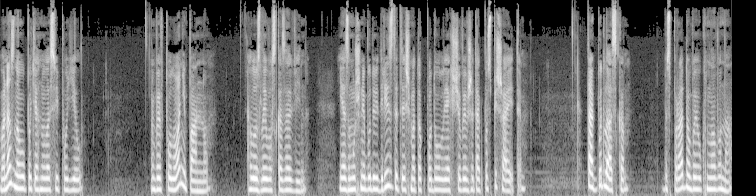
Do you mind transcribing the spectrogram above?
Вона знову потягнула свій поділ. Ви в полоні, панно, глузливо сказав він. Я змушений буду відрізати шматок подолу, якщо ви вже так поспішаєте. Так, будь ласка, безпорадно вигукнула вона.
